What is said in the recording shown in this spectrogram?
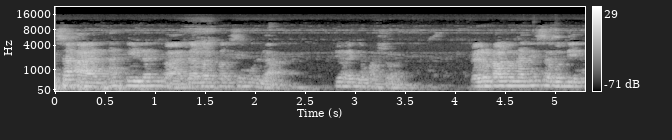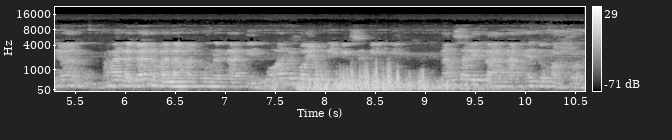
Saan at kailan ba dapat magsimula yung edukasyon? Pero bago natin sagutin yan, mahalaga na malaman muna natin kung ano ba yung ibig sabihin salita ng edukasyon.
